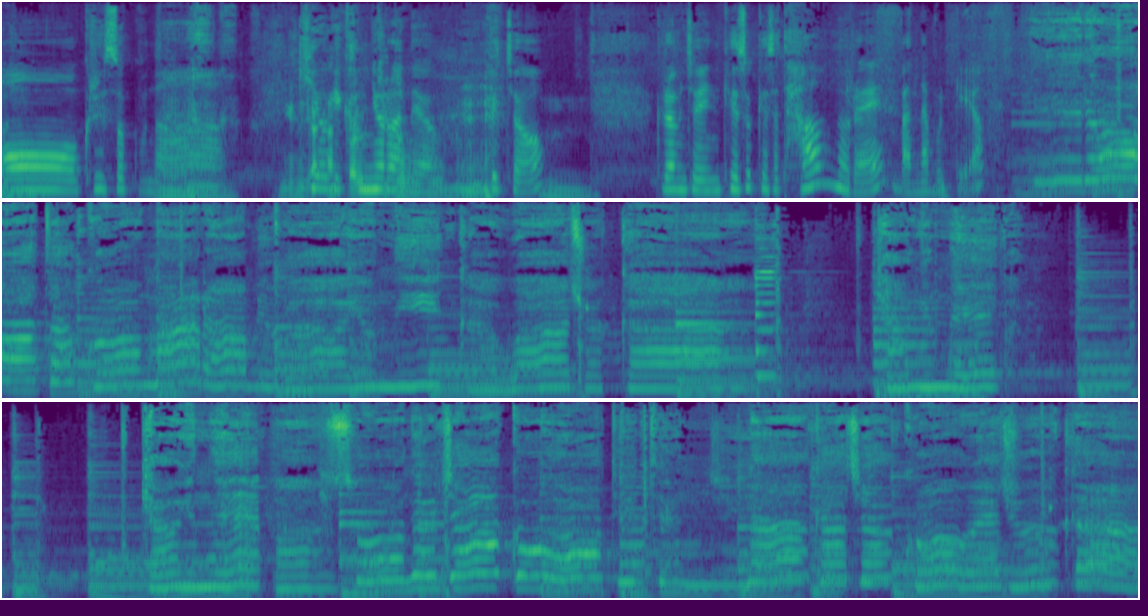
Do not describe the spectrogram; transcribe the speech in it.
어, 그랬었구나. 그래서 기억이 약간 강렬하네요. 예. 그렇죠? 음. 그럼 저희는 계속해서 다음 노래 만나볼게요. 필요하다고 말하면 과연 네가 와줄까 향의 내방 손을 잡고 어디든지 나가자고 해줄까?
